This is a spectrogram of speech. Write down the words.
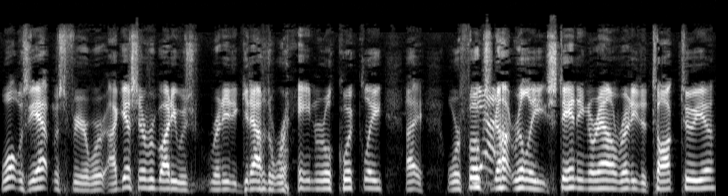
what was the atmosphere? Where I guess everybody was ready to get out of the rain real quickly. I, were folks Yeah. not really standing around ready to talk to you?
